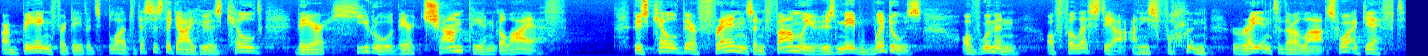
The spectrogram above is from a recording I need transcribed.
are baying for David's blood. This is the guy who has killed their hero, their champion, Goliath, who's killed their friends and family, who's made widows of women of Philistia, and he's fallen right into their laps. What a gift.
